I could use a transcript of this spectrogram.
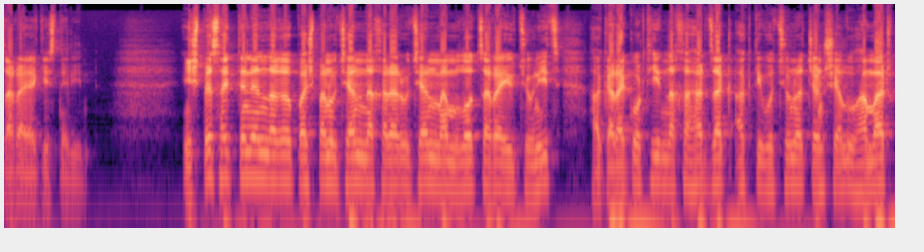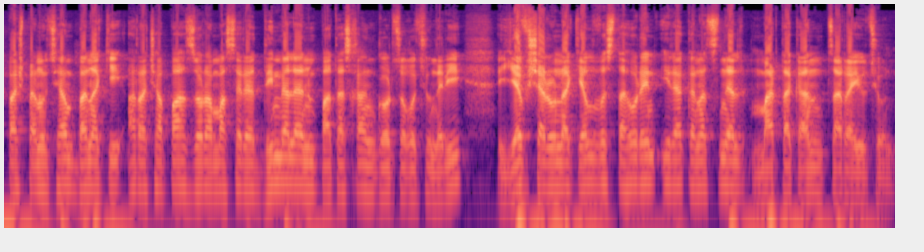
ծառայակիցներին։ Ինչպես հայտնել են ԼՂ պաշտպանության նախարարության մամլոյցարայությունից, հակառակորդի նախահարձակ ակտիվությունը ճնշելու համար պաշտպանության բանակի առաջապահ զորամասերը դիմել են պատասխան գործողությունների եւ շարունակել վստահորեն իրականացնել մարտական ծառայություն։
